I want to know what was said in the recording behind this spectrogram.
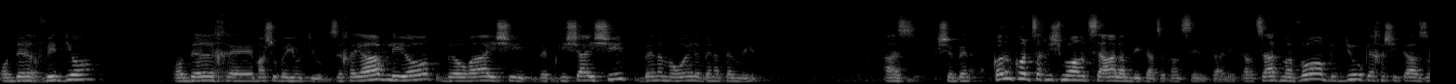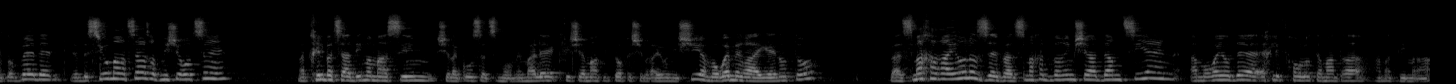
או דרך וידאו, או דרך אה, משהו ביוטיוב. זה חייב להיות בהוראה אישית, בפגישה אישית בין המורה לבין התלמיד. אז כשבין, קודם כל צריך לשמוע הרצאה על המדיטציה הטרנסצנדנטלית. הרצאת מבוא, בדיוק איך השיטה הזאת עובדת, ובסיום ההרצאה הזאת מי שרוצה מתחיל בצעדים המעשיים של הקורס עצמו. ממלא, כפי שאמרתי, טופס של רעיון אישי, המורה מראיין אותו, ועל סמך הרעיון הזה ועל סמך הדברים שהאדם ציין, המורה יודע איך לבחור לו את המנטרה המתאימה.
